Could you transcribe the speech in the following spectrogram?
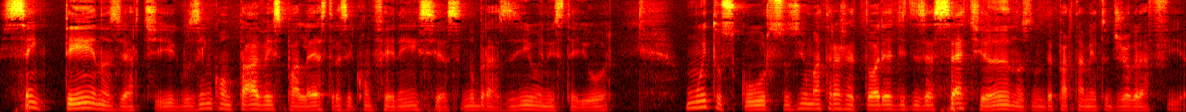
centenas de artigos, incontáveis palestras e conferências no Brasil e no exterior, muitos cursos e uma trajetória de 17 anos no Departamento de Geografia.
